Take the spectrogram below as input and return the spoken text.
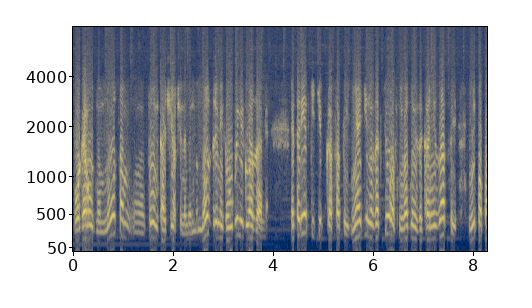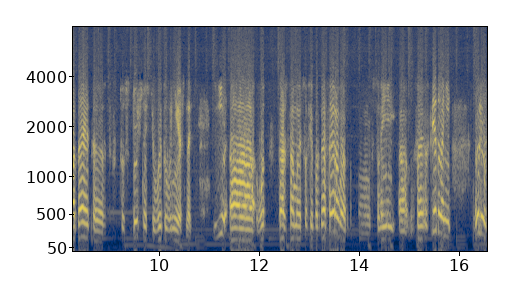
благородным носом, тонко очерченными ноздрями, голубыми глазами. Это редкий тип красоты. Ни один из актеров ни в одной из экранизаций не попадает э, с точностью в эту внешность. И э, вот та же самая Софья Багдасарова э, в, своей, э, в своем исследовании более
